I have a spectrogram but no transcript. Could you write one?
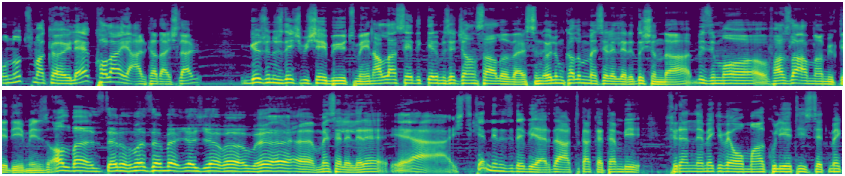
Unutmak öyle kolay arkadaşlar. Gözünüzde hiçbir şey büyütmeyin. Allah sevdiklerimize can sağlığı versin. Ölüm kalım meseleleri dışında bizim o fazla anlam yüklediğimiz olmaz sen olmazsan ben yaşayamam ee, meselelere ya işte kendinizi de bir yerde artık hakikaten bir frenlemek ve o makuliyeti hissetmek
